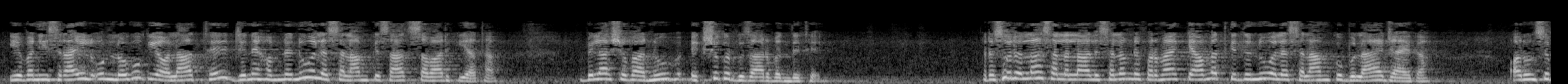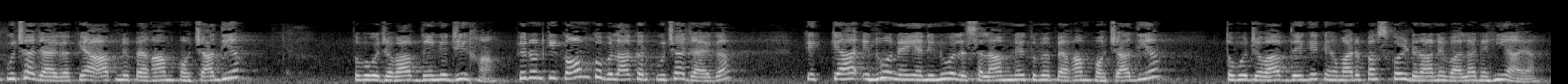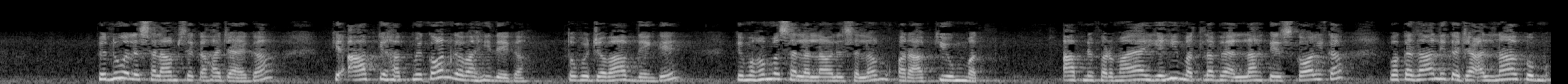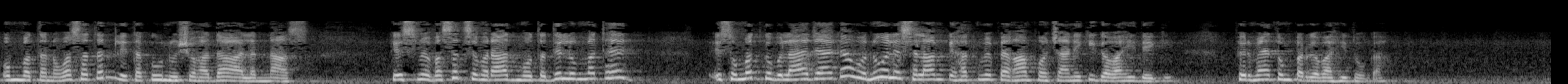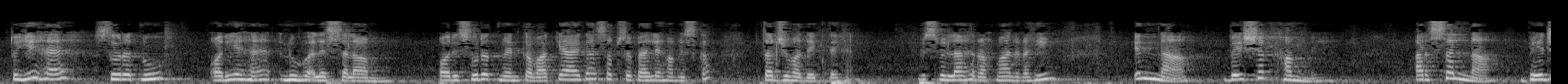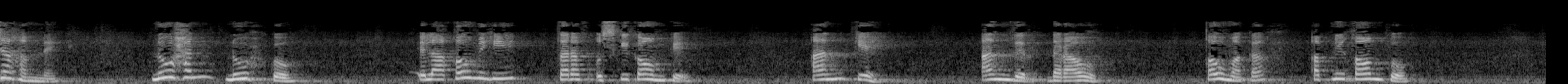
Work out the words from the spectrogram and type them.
یہ بنی اسرائیل ان لوگوں کی اولاد تھے جنہیں ہم نے نو علیہ السلام کے ساتھ سوار کیا تھا۔ بلا شبہ نوح ایک شکر گزار بندے تھے۔ رسول اللہ صلی اللہ علیہ وسلم نے فرمایا، قیامت کے دن نو علیہ السلام کو بلایا جائے گا اور ان سے پوچھا جائے گا، کیا آپ نے پیغام پہنچا دیا؟ تو وہ جواب دیں گے جی ہاں۔ پھر ان کی قوم کو بلا کر پوچھا جائے گا کہ کیا انہوں نے یعنی نو علیہ السلام نے تمہیں پیغام پہنچا دیا؟ تو وہ جواب دیں گے کہ ہمارے پاس کوئی ڈرانے والا نہیں آیا۔ پھر نو علیہ السلام سے کہا جائے گا کہ آپ کے حق میں کون گواہی دے گا؟ تو وہ جواب دیں گے کہ محمد صلی اللہ علیہ وسلم اور آپ کی امت۔ آپ نے فرمایا، یہی مطلب ہے اللہ کے اس قول کا۔ وہ کزال کا جا اللہ کم امتن وسطن لتکون شہدا الناس۔ کہ اس میں وسط سے مراد معتدل امت ہے۔ اس امت کو بلایا جائے گا، وہ نو علیہ السلام کے حق میں پیغام پہنچانے کی گواہی دے گی۔ پھر میں تم پر گواہی دوں گا۔ تو یہ ہے سورت نو اور یہ ہے نوح علیہ السلام۔ اور اس سورت میں ان کا واقعہ آئے گا۔ سب سے پہلے ہم اس کا ترجمہ دیکھتے ہیں۔ بسم اللہ الرحمن الرحیم۔ انا، بے شک ہم نے، ارسلنا، بھیجا ہم نے۔ نوحن نوح کو۔ علاقوں میں ہی طرف اس کی قوم کے۔ ان کے اندر ڈراؤ۔ قوم کا اپنی قوم کو۔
